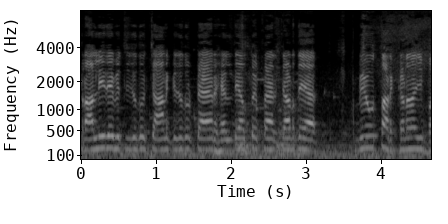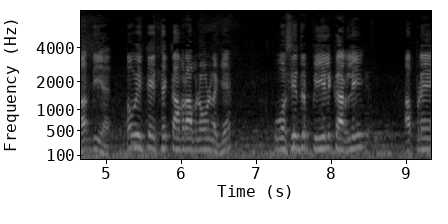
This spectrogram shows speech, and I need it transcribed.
ਟਰਾਲੀ ਦੇ ਵਿੱਚ ਜਦੋਂ ਅਚਾਨਕ ਜਦੋਂ ਟਾਇਰ ਹਿਲਦੇ ਆ, ਉੱਤੇ ਪੈਰ ਚੜਦੇ ਆ, ਵੀ ਉਹ ਧੜਕਣਾ ਜੀ ਵੱਧਦੀ ਹੈ ਤਾਂ ਉਹ ਇੱਕ ਇੱਥੇ ਕਮਰਾ ਬਣਾਉਣ ਲੱਗੇ ਉਹ ਅਸੀਂ ਇਧਰ ਅਪੀਲ ਕਰ ਲਈ ਆਪਣੇ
